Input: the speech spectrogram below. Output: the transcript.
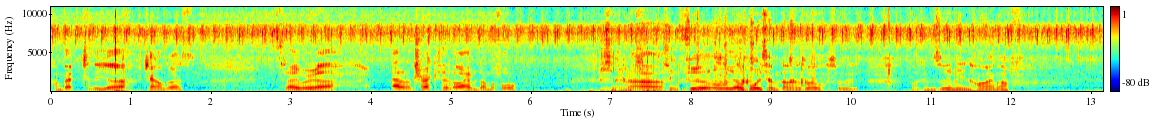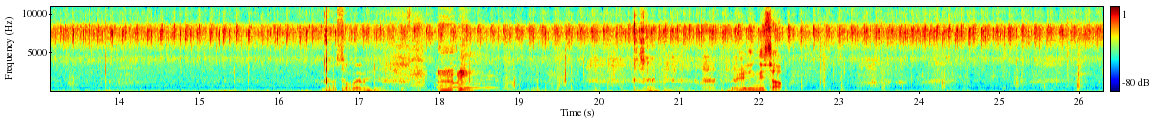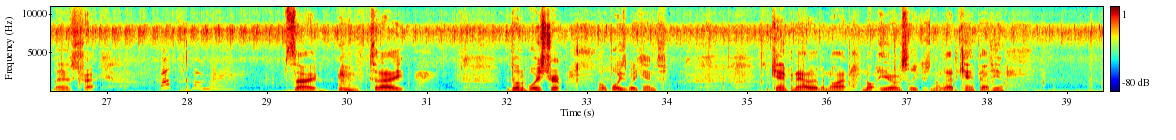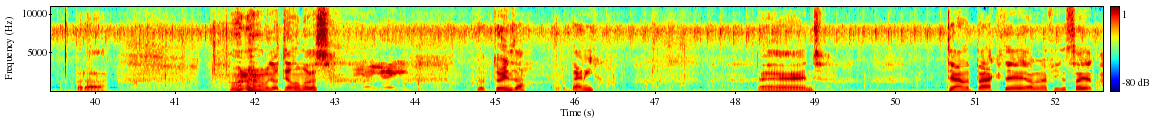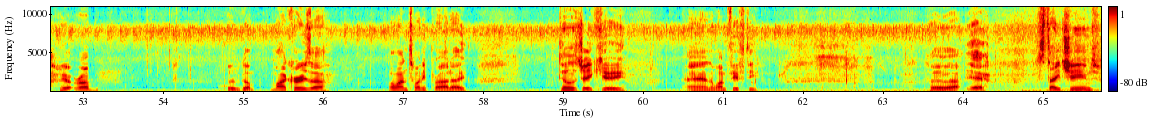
welcome back to the uh, channel guys. Today we're uh, out on a track that I haven't done before. And uh, I think for all the other boys haven't done it as well. So if I can zoom in high enough. No it's not letting me. We're hitting this up. Lennard's track so today we're doing a boys trip or boys weekend. We're camping out overnight. Not here obviously because you're not allowed to camp out here. But uh, we got Dylan with us. We got Doonza, got Danny, and down the back there. I don't know if you can see it. We got Rob. We've got my cruiser, my 120 Prado, Dylan's GQ and the 150 so uh, yeah stay tuned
